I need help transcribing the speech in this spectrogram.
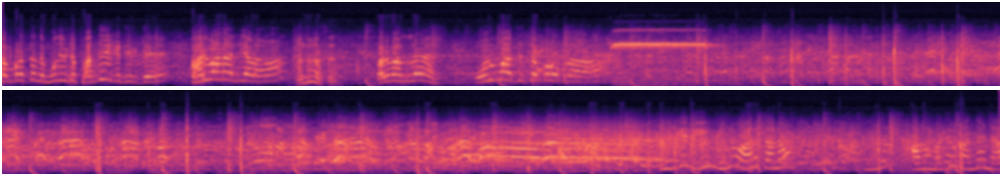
சம்பளத்தை அந்த முதுகிட்ட பந்தய கட்டியிருக்கேன். வருவானா இல்லையாடா? வந்துடும் சார். வருவான்ல? ஒரு மாசம் சம்பளம்டா ஆளு அவன் மட்டும் வந்தானா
